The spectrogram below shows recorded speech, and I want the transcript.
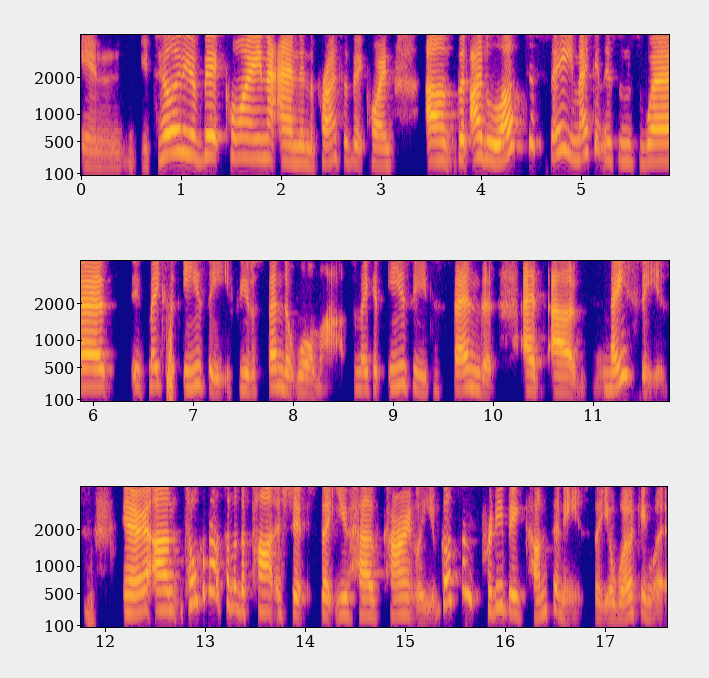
in utility of Bitcoin and in the price of Bitcoin. Um, but I'd love to see mechanisms where it makes it easy for you to spend at Walmart, to make it easy to spend at, at uh, Macy's. You know, um, talk about some of the partnerships that you have currently. You've got some pretty big companies that you're working with.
